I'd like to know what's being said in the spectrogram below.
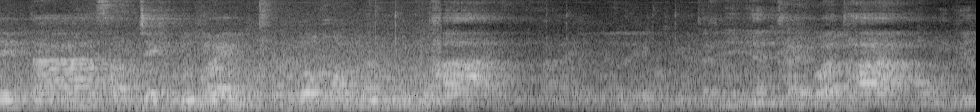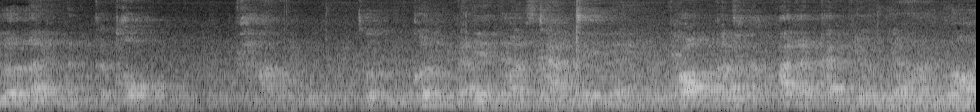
Data Subject ด้วยว่าข้อมูลของเราอะไรอย่างเงี้ยแต่นี้เงื่อนไขว่าถ้าข้อมูลที่เราไหลมันกระทบค่ะส่วนบุคคลแบบค่อนข้างรุนแรงพร้อมกับมาตรการ เยียวยาเนาะ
